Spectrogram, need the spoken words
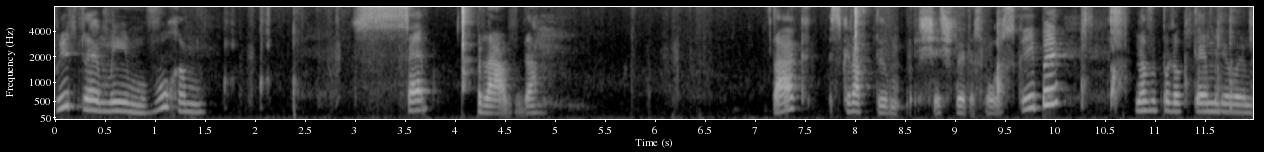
повірте моїм вухам, це правда. Так, скрафтимо ще 4 смолоскипи на випадок темряви.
